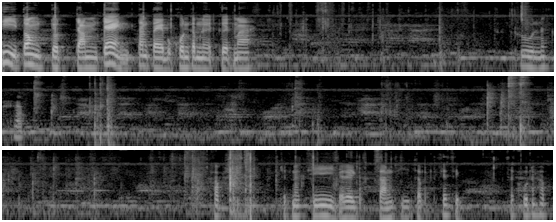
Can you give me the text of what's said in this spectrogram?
ที่ต้องจดจำแจ้งตั้งแต่บุคคลกำเนิดเกิดมาครูนะครับ ครับเจ็ดนาทีจะเลยสามนาทีจะแค่สิบสักครู่นะครับ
